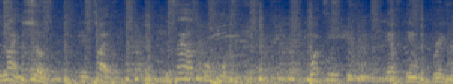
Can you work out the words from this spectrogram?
Tonight's show is titled The Sounds of 14, 1450 FM Radio.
